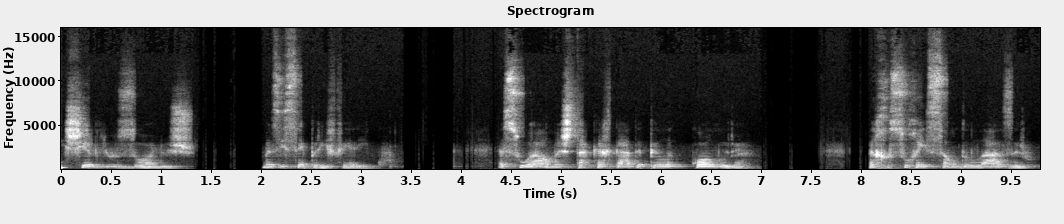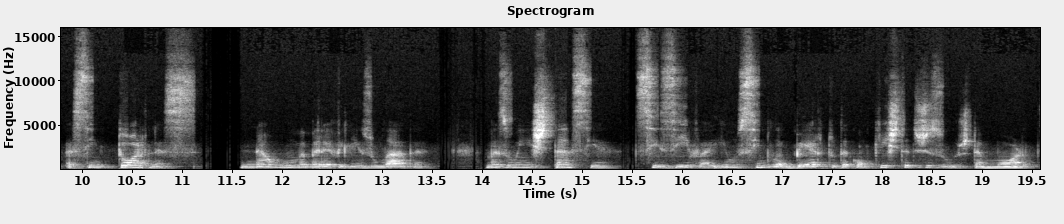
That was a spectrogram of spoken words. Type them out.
encher-lhe os olhos, mas isso é periférico. A sua alma está carregada pela cólera. A ressurreição de Lázaro assim torna-se não uma maravilha isolada, mas uma instância decisiva e um símbolo aberto da conquista de Jesus, da morte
